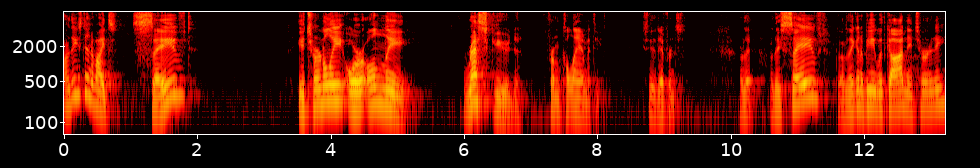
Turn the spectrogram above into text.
are these Ninevites saved? Eternally or only rescued from calamity. See the difference? Are they, are they saved? Are they going to be with God in eternity?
